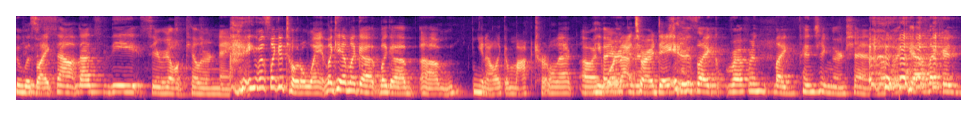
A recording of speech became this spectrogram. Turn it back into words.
who was like Sound that's the serial killer name. he was like a total Wayne. Like he had like a like a um you know like a mock turtleneck. Oh, I he wore that to our date. She was like reference like pinching her chin. Like he had like a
